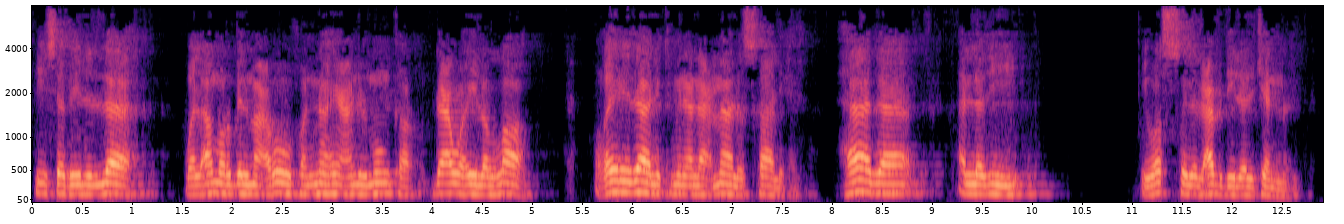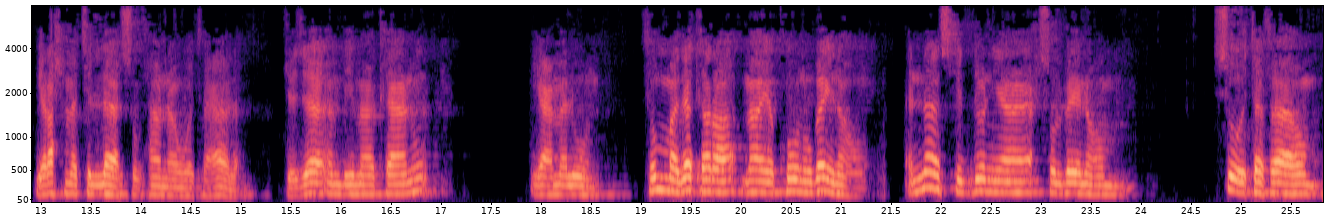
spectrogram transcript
في سبيل الله والأمر بالمعروف والنهي عن المنكر دعوة إلى الله وغير ذلك من الأعمال الصالحة. هذا الذي يوصل العبد إلى الجنة برحمة الله سبحانه وتعالى جزاء بما كانوا يعملون. ثم ذكر ما يكون بينهم. الناس في الدنيا يحصل بينهم سوء تفاهم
